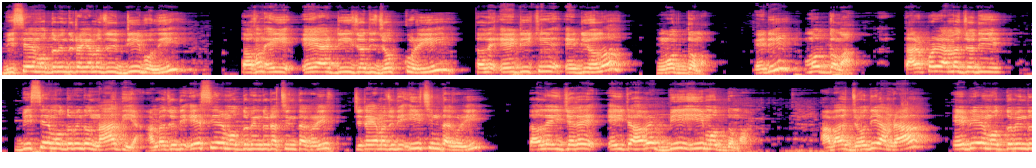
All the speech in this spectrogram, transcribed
বিসি এর মধ্যবিন্দুটাকে আমরা যদি ডি বলি তখন এই এ আর ডি যদি যোগ করি, তাহলে এডি কি? এডি হলো মধ্যমা। এডি মধ্যমা। তারপরে আমরা যদি বিসি এর মধ্যবিন্দু না দিয়া, আমরা যদি এসি এর মধ্যবিন্দুটা চিন্তা করি, যেটাকে আমরা যদি ই চিন্তা করি, তাহলে এই জায়গায় এইটা হবে বিই মধ্যমা। আবার যদি আমরা এ বি এর মধ্যবিন্দু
